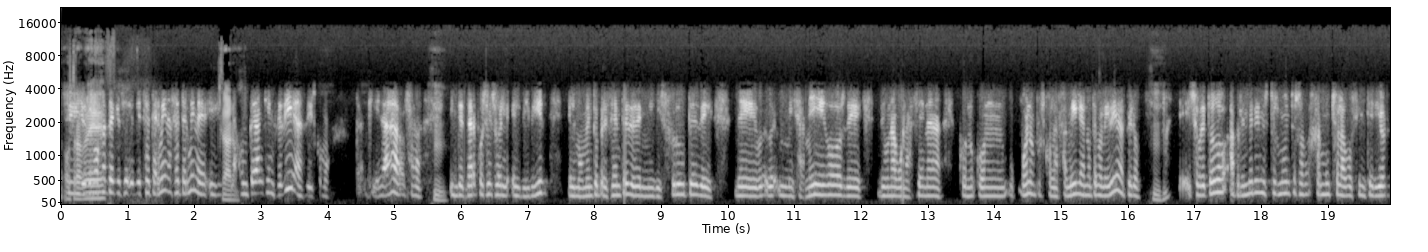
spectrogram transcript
Otra sí, yo tengo gente que se, termina, se termine y claro. aún quedan 15 días y es como, tranquilidad, o sea, hmm. intentar pues eso, el, vivir el momento presente de, mi disfrute, de, de mis amigos, de, de, una buena cena con, con, bueno, pues con la familia, no tengo ni idea, pero eh, sobre todo aprender en estos momentos a bajar mucho la voz interior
